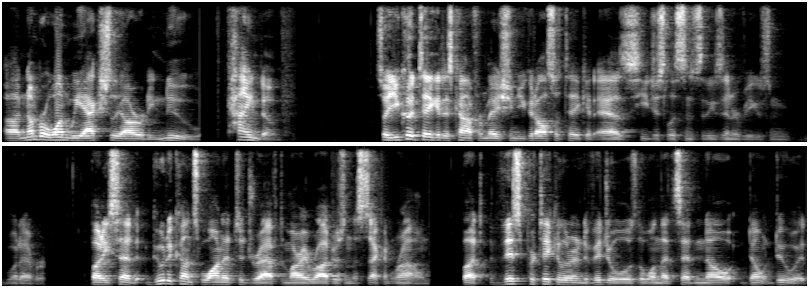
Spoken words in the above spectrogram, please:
Uh, number one, we actually already knew, kind of. So you could take it as confirmation. You could also take it as he just listens to these interviews and whatever. But he said Gutekunst wanted to draft Amari Rodgers in the second round, but this particular individual was the one that said no, don't do it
